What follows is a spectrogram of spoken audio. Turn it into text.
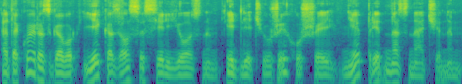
а такой разговор ей казался серьезным и для чужих ушей не предназначенным.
